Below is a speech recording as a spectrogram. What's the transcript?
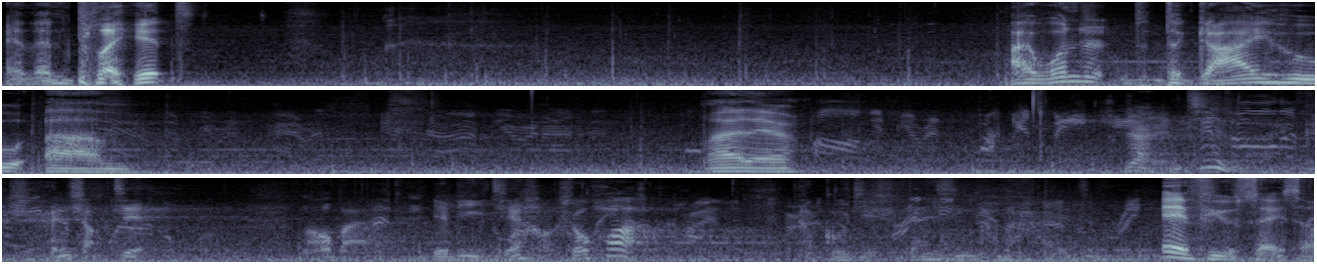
and then play it? I wonder the guy who um Hi there. 让人进来可是很少见，老板也比以前好说话了。他估计是担心他的孩子。 If you say so.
